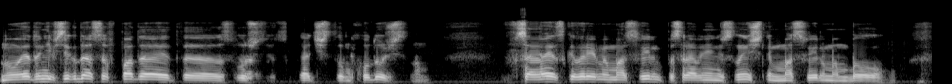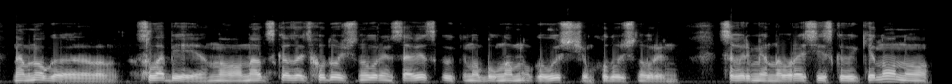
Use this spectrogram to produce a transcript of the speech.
но это не всегда совпадает, э, слушайте, с качеством художественным. В советское время Мосфильм по сравнению с нынешним Мосфильмом был намного слабее. Но, надо сказать, художественный уровень советского кино был намного выше, чем художественный уровень современного российского кино. Но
